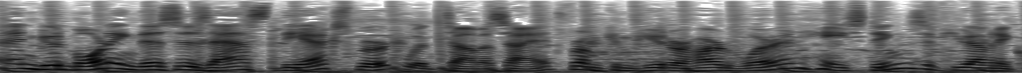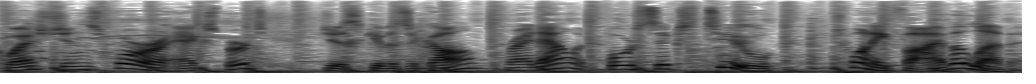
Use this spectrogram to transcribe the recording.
And good morning. This is Ask the Expert with Thomas Hyatt from Computer Hardware in Hastings. If you have any questions for our expert, just give us a call right now at 462 2511.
